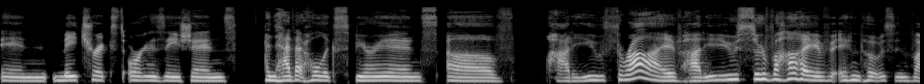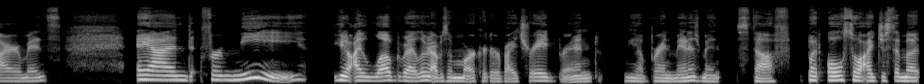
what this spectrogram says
in matrixed organizations and had that whole experience of how do you thrive? How do you survive in those environments? And for me, you know, I loved what I learned. I was a marketer by trade, brand, you know, brand management stuff. But also I just am a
